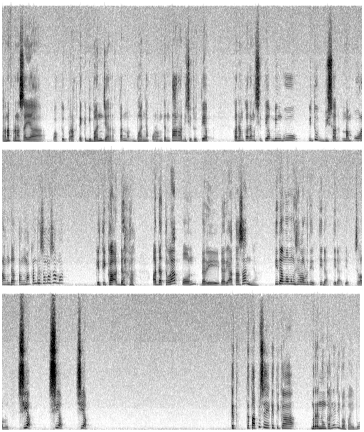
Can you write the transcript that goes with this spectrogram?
Karena pernah saya waktu praktek di Banjar, kan banyak orang tentara di situ tiap kadang-kadang setiap minggu itu bisa enam orang datang makan bersama-sama. Ketika ada ada telepon dari dari atasannya, tidak ngomong selalu tidak, tidak, tidak, selalu siap, siap, siap. Tetapi saya ketika merenungkan ini Bapak Ibu,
